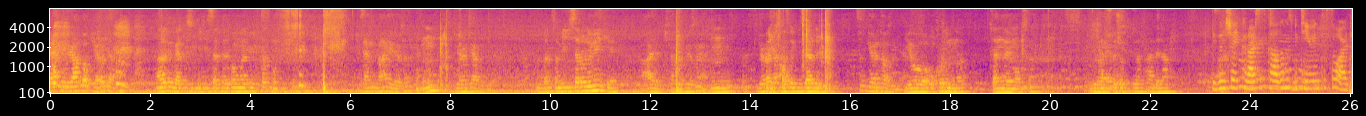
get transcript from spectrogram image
ben de rüyamda okuyorum da. Anladım kardeşim bilgisayar telefon var bir kitap mı okuyorsun? Sen bana ne diyorsun? Hı? Görüntü diyor. Ben sen bilgisayar oynamıyorsun ki. Hayır, kitap okuyorsun ya. Hı. Görüntü Ben kitaplık dizerdim. Sırf görüntü olsun diye. Yo okurdum da. Sen de evim olsa. Görüntüsü de çok güzel. Hadi lan. Bizim şey kararsız kaldığımız bir TV ünitesi vardı.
